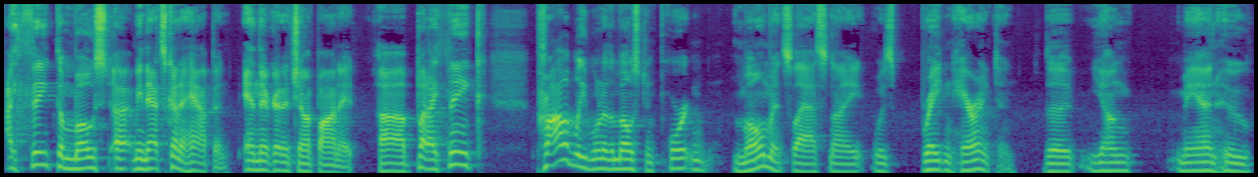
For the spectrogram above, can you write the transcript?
I think the most, uh, I mean, that's going to happen and they're going to jump on it. Uh, but I think probably one of the most important moments last night was Braden Harrington, the young man who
